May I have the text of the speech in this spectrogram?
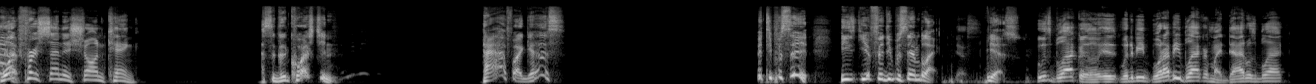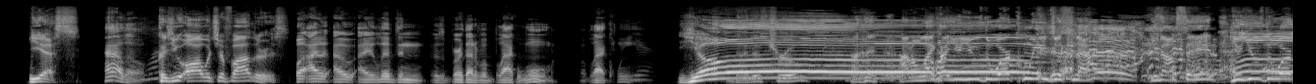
what percent is Shaun King? That's a good question. Half, I guess. Fifty percent. He's you're fifty percent black. Yes. Yes. Who's blacker though? Is, would it be? Would I be blacker if my dad was black? Yes. How though? Because you are what your father is. But I, I I lived in was birthed out of a black womb, a black queen. Yo, That is true. I, I don't like how you use the word queen just now. You know what I'm saying? You use the word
